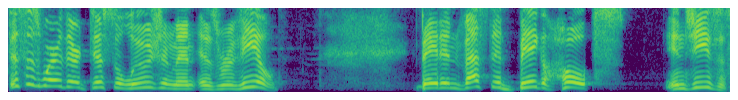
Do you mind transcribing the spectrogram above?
This is where their disillusionment is revealed. They'd invested big hopes in Jesus.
